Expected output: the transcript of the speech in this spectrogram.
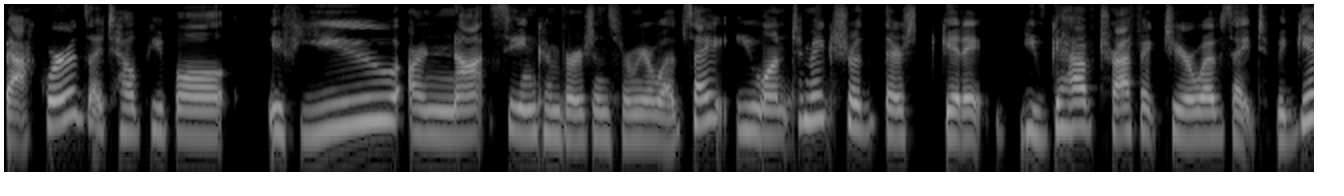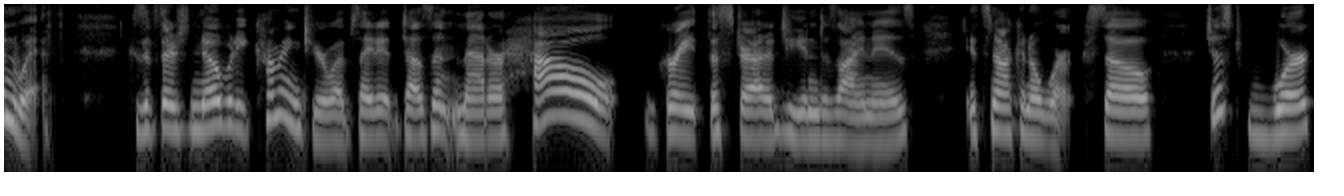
backwards. I tell people if you are not seeing conversions from your website, you want to make sure that there's getting you have traffic to your website to begin with. Because if there's nobody coming to your website, it doesn't matter how great the strategy and design is, it's not going to work. So just work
